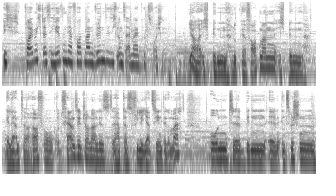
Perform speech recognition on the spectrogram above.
Ich freue mich, dass Sie hier sind, Herr Fortmann. Würden Sie sich uns einmal kurz vorstellen? Ja, ich bin Ludger Fortmann. Ich bin gelernter Hörfunk- und Fernsehjournalist, habe das viele Jahrzehnte gemacht und äh, bin äh, inzwischen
